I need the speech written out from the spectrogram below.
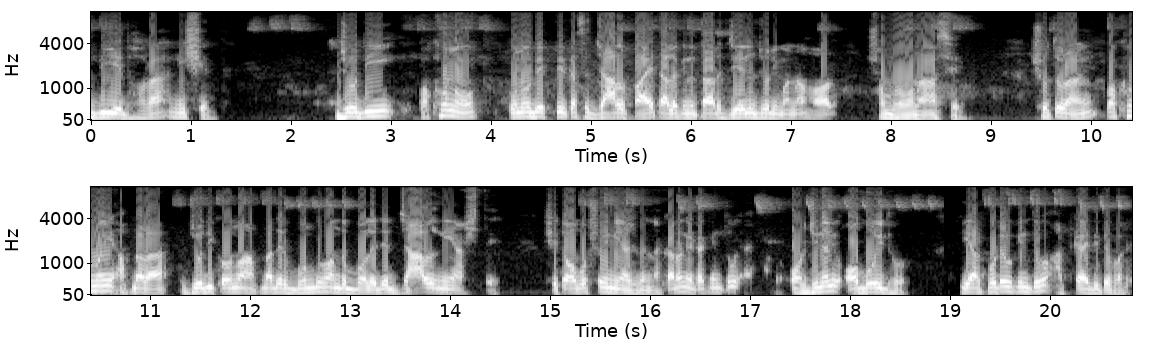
দিয়ে ধরা নিষেধ। যদি কখনো কোনো ব্যক্তির কাছে জাল পায়, তাহলে কিন্তু তার জেল জরিমানা হওয়ার সম্ভাবনা আছে। সুতরাং কখনোই আপনারা যদি কোনো আপনাদের বন্ধু বান্ধব বলে যে জাল নিয়ে আসতে, সেটা অবশ্যই নিয়ে আসবেন না, কারণ এটা কিন্তু অরিজিনালি অবৈধ। এয়ারপোর্টেও কিন্তু আটকায় দিতে পারে।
